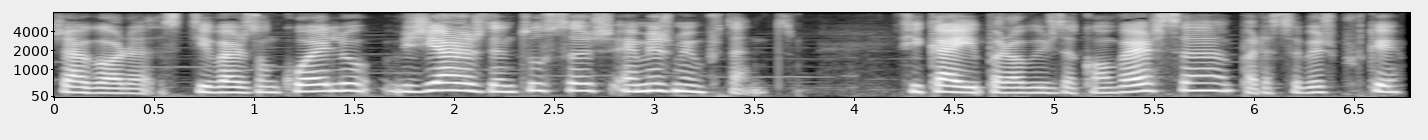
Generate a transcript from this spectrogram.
Já agora, se tiveres um coelho, vigiar as dentuças é mesmo importante. Fica aí para ouvires a conversa, para saberes porquê.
